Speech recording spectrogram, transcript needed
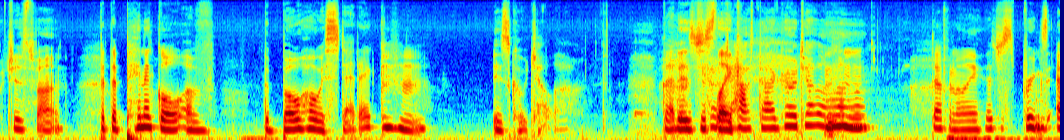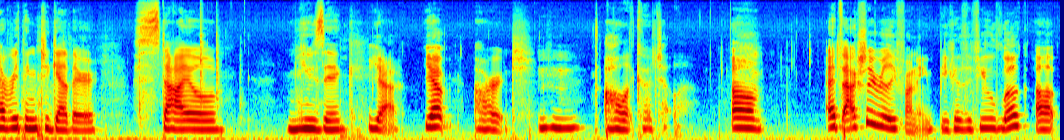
which is fun. But the pinnacle of the boho aesthetic Mm-hmm. is Coachella. That is just like hashtag Coachella. Mhm. definitely. It just brings everything together: style, music, Yeah. Yep. art. It's all at Coachella. Um, it's actually really funny because if you look up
